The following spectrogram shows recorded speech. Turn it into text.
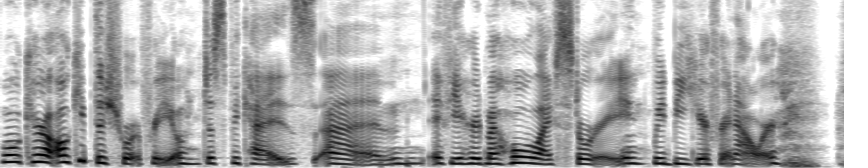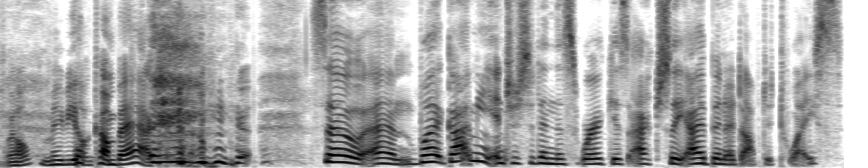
Well, Carol, I'll keep this short for you just because um, if you heard my whole life story, we'd be here for an hour. Well, maybe I'll come back. so, um, what got me interested in this work is actually I've been adopted twice.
